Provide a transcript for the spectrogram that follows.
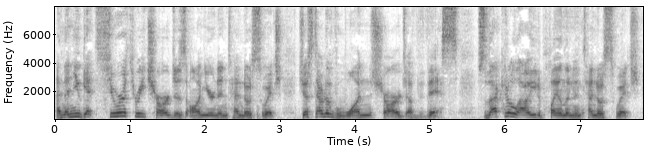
and then you get two or three charges on your Nintendo Switch just out of one charge of this. So that could allow you to play on the Nintendo Switch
